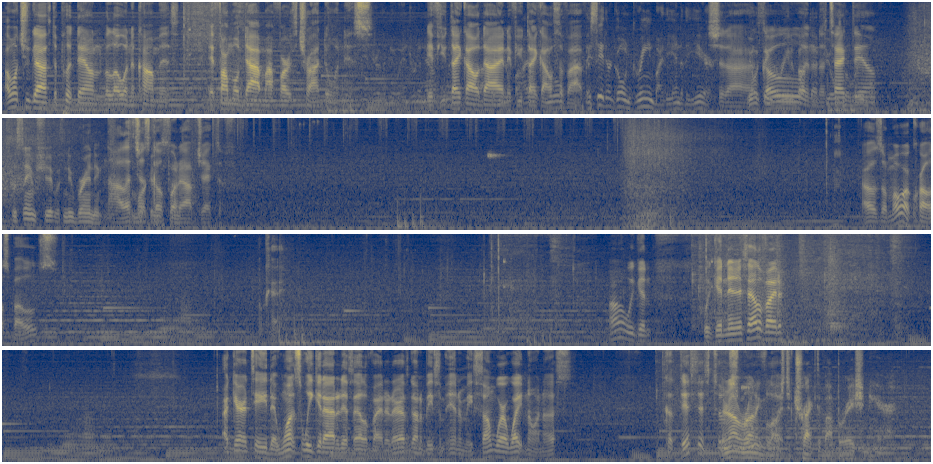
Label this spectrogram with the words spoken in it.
I want you guys to put down below in the comments if I'm gonna die my first try doing this. If you think I'll die and if you think I'll survive They say they're going green by the end of the year. Should I The only thing go green about and that fuel's attack them? It's the same shit with new branding. Nah, let's just go for the stunt. objective. Oh, Zamora crossbows. We getting we getting in this elevator. I guarantee that once we get out of this elevator, there's gonna be some enemies somewhere waiting on us. Cause this is too They're not running the like, most attractive operation here.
